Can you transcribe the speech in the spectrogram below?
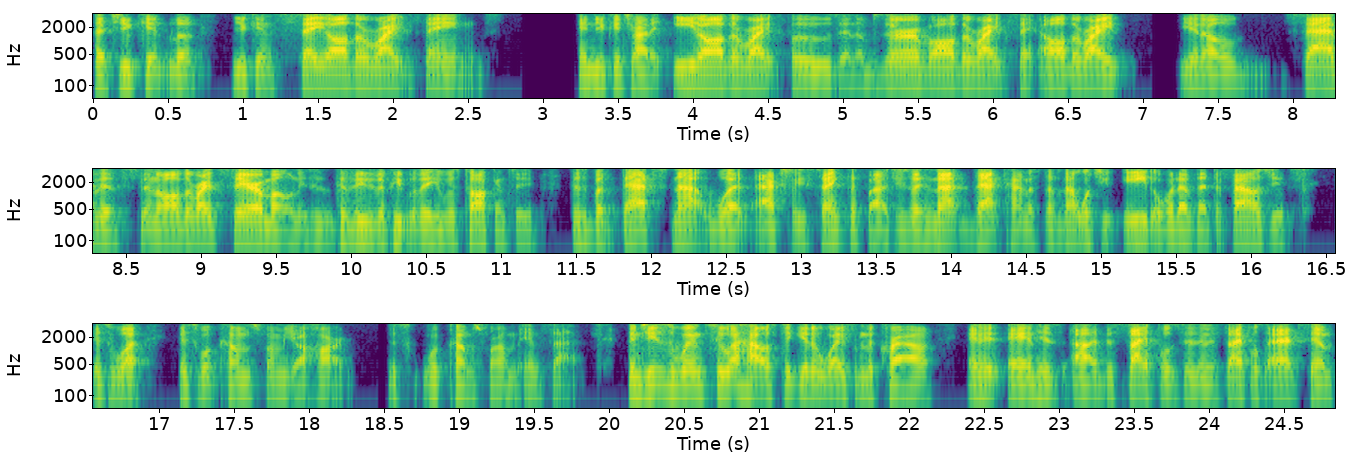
That you can look, you can say all the right things and you can try to eat all the right foods and observe all the right thing, all the right you know, Sabbaths and all the right ceremonies, because these are the people that he was talking to. Says, but that's not what actually sanctifies you. He says, not that kind of stuff, not what you eat or whatever that defiles you. It's what? It's what comes from your heart. It's what comes from inside. Then Jesus went to a house to get away from the crowd, and it, and his uh, disciples, and his disciples asked him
